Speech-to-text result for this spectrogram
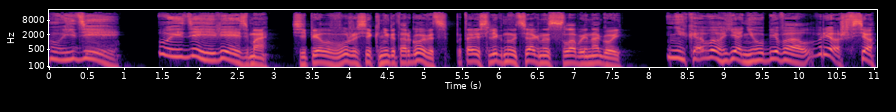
Уйди, уйди, ведьма, сипел в ужасе книготорговец, пытаясь легнуть Агнес слабой ногой. «Никого я не убивал, врешь все.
